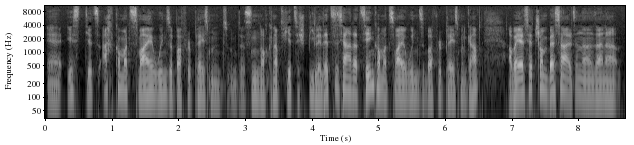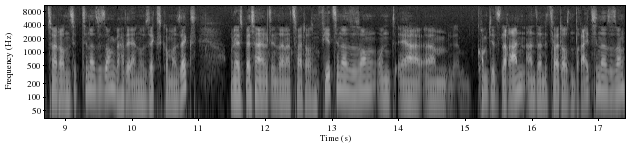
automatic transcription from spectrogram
er ist jetzt 8,2 Wins above Replacement und es sind noch knapp 40 Spiele. Letztes Jahr hat er 10,2 Wins above Replacement gehabt, aber er ist jetzt schon besser als in seiner 2017er Saison, da hatte er nur 6,6 und er ist besser als in seiner 2014er Saison und er ähm, kommt jetzt ran an seine 2013er Saison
